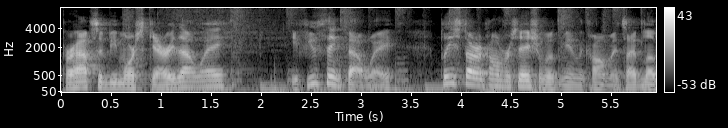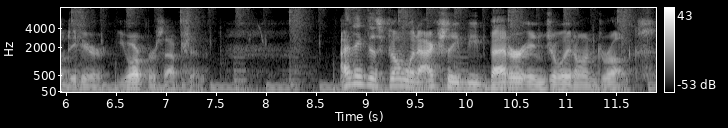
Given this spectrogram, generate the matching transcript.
Perhaps it'd be more scary that way? If you think that way, please start a conversation with me in the comments. I'd love to hear your perception. I think this film would actually be better enjoyed on drugs.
